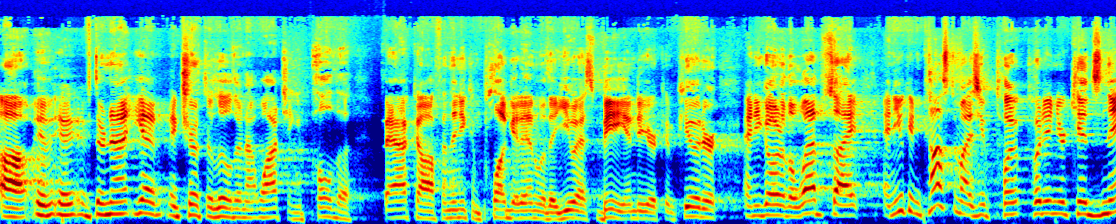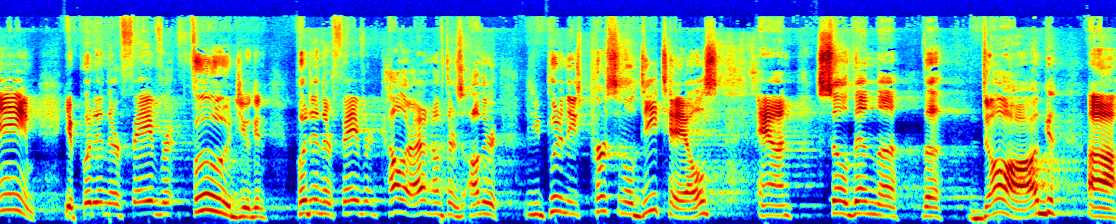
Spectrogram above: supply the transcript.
uh, if, if, they're not, gotta make sure if they're little, they're not watching. You pull the back off, and then you can plug it in with a USB into your computer, and you go to the website, and you can customize. You put, put in your kid's name, you put in their favorite food, you can put in their favorite color. I don't know if there's other, you put in these personal details, and so then the, the, dog uh,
